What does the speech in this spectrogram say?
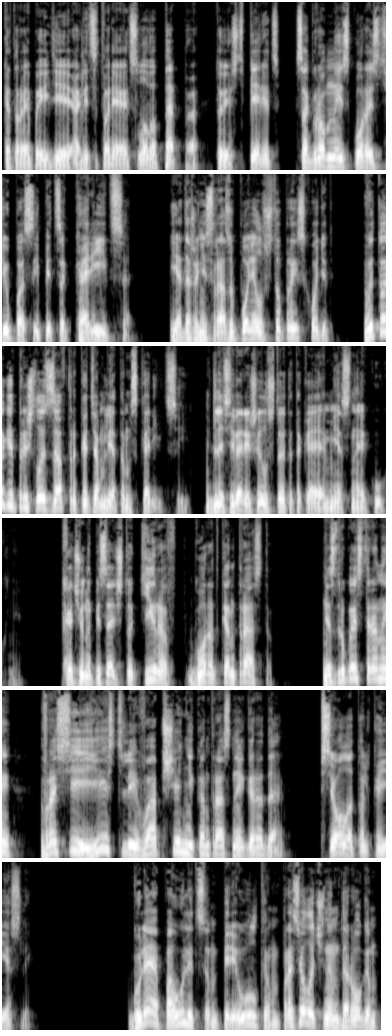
которая, по идее, олицетворяет слово «pepper», то есть перец, с огромной скоростью посыпется корица. Я даже не сразу понял, что происходит. В итоге пришлось завтракать омлетом с корицей. Для себя решил, что это такая местная кухня. Хочу написать, что Киров – город контрастов. С другой стороны, в России есть ли вообще неконтрастные города? Села только если. Гуляя по улицам, переулкам, проселочным дорогам,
